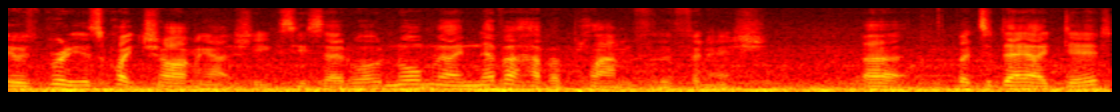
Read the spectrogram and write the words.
It was brilliant. It was quite charming actually, because he said, "Well, normally I never have a plan for the finish, uh, but today I did,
